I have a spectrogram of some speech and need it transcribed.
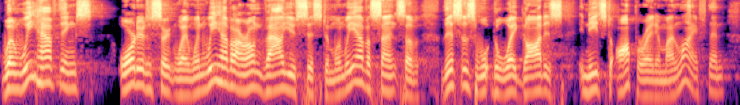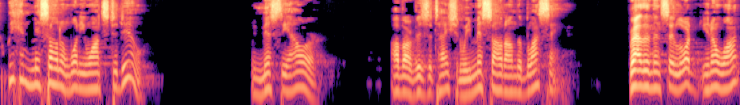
when we have things ordered a certain way, when we have our own value system, when we have a sense of this is the way God is, needs to operate in my life, then we can miss out on what He wants to do. We miss the hour of our visitation. We miss out on the blessing. Rather than say, Lord, you know what?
